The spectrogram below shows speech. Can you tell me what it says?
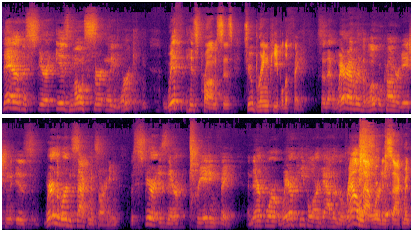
there the Spirit is most certainly working with his promises to bring people to faith. So that wherever the local congregation is, where the word and sacraments are, I mean, the Spirit is there creating faith. And therefore, where people are gathered around that word and sacrament,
